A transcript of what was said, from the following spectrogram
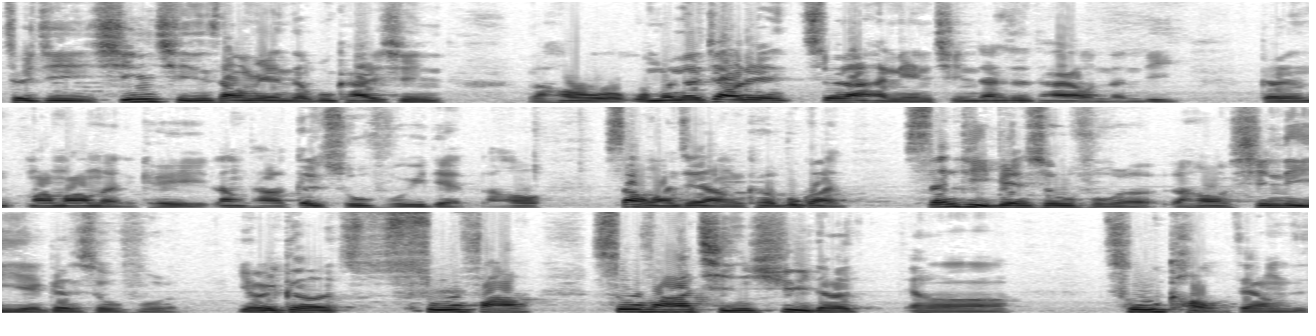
最近心情上面的不开心，然后我我们的教练虽然很年轻，但是他有能力跟妈妈们可以让她更舒服一点，然后上完这堂课，不管身体变舒服了，然后心里也更舒服了，有一个抒发抒发情绪的呃出口这样子，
